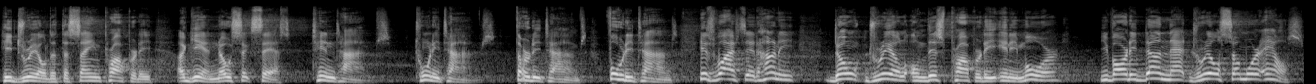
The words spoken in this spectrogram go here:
He drilled at the same property, again, no success, 10 times, 20 times, 30 times, 40 times. His wife said, Honey, don't drill on this property anymore. You've already done that, drill somewhere else.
